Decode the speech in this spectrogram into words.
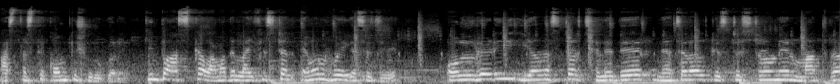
আস্তে আস্তে কমতে শুরু করে। কিন্তু আজকাল আমাদের লাইফস্টাইল এমন হয়ে গেছে যে অলরেডি ইয়াংস্টার ছেলেদের ন্যাচারাল টেস্টোস্টেরনের মাত্রা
